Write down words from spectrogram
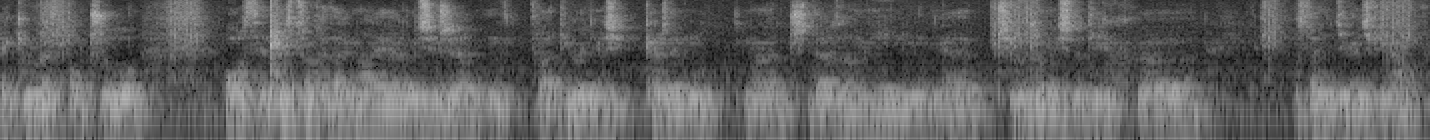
lekki uraz oczu, Olsen też trochę tak, no ale myślę, że dwa tygodnie się każdemu e, przydadzą i e, przygotujemy się do tych e, ostatnich dziewięć finałów.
